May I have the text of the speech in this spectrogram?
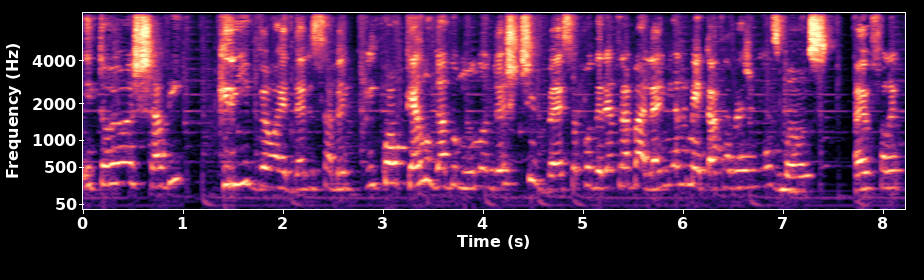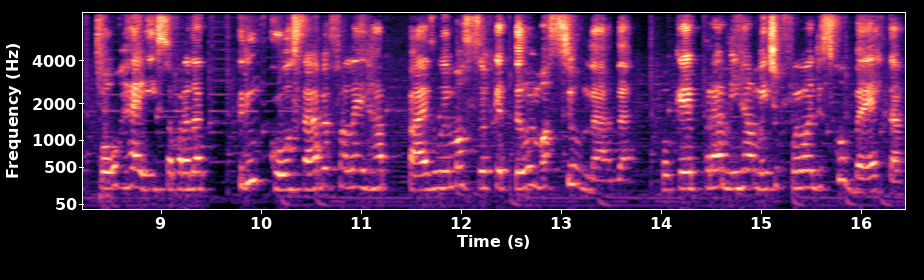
Então eu achava incrível a ideia de saber que em qualquer lugar do mundo onde eu estivesse, eu poderia trabalhar e me alimentar através de minhas mãos. Aí eu falei, porra, é isso, a parada trincou, sabe? Eu falei, rapaz, uma emoção, eu fiquei tão emocionada, porque para mim realmente foi uma descoberta.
